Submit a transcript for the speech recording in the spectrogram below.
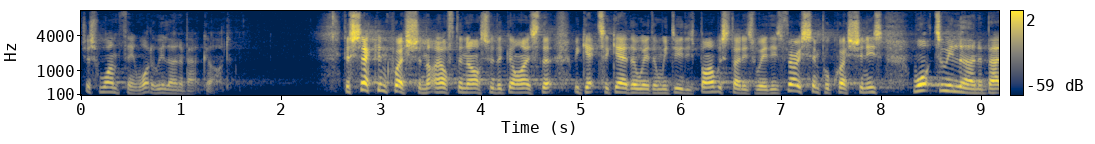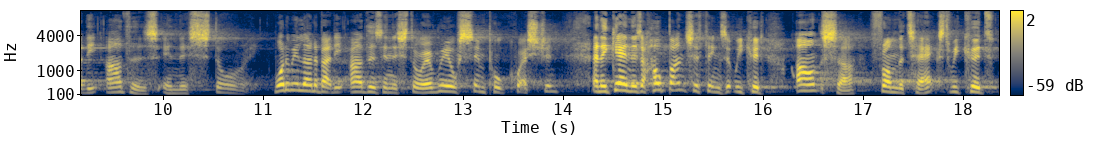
Just one thing what do we learn about God? The second question that I often ask with the guys that we get together with and we do these Bible studies with is a very simple question is what do we learn about the others in this story? What do we learn about the others in this story? A real simple question. And again, there's a whole bunch of things that we could answer from the text. We could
